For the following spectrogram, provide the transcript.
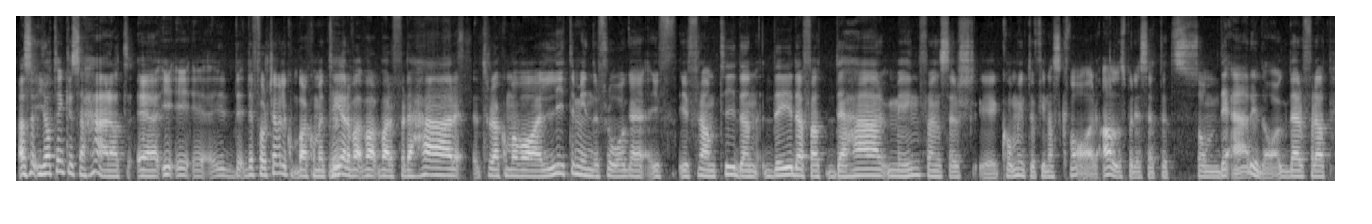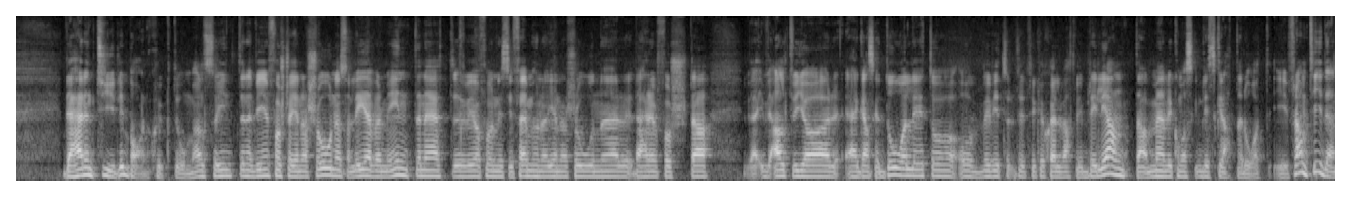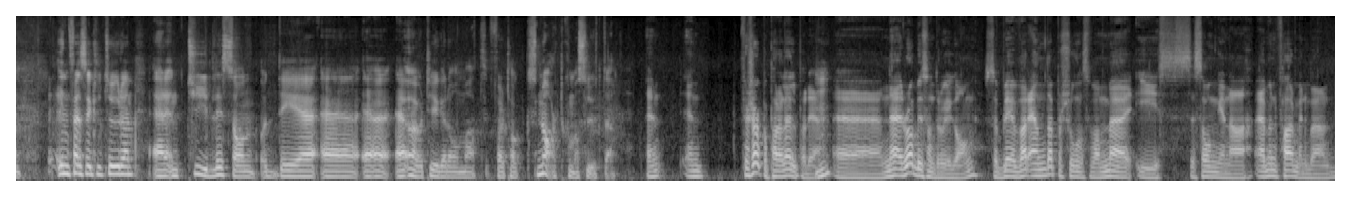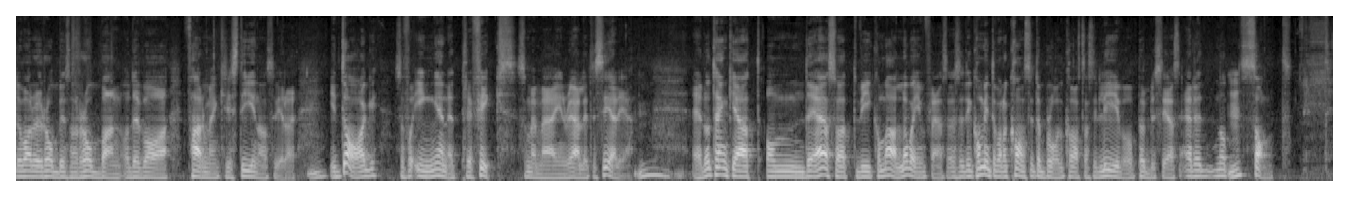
Alltså, jag tänker så här att eh, i, i, det, det första jag vill bara kommentera var, var, varför det här tror jag kommer vara en lite mindre fråga i, i framtiden. Det är ju därför att det här med influencers eh, kommer inte att finnas kvar alls på det sättet som det är idag. Därför att det här är en tydlig barnsjukdom. Alltså internet, vi är den första generationen som lever med internet. Vi har funnits i 500 generationer. Det här är den första. Allt vi gör är ganska dåligt och, och vi, vi tycker själva att vi är briljanta, men vi kommer att bli skrattade åt i framtiden. Influencerkulturen är en tydlig sån och det är, är, är övertygad om att företag snart kommer att sluta. En, en försök på parallell på det. Eh, när Robinson drog igång så blev varenda person som var med i säsongerna, även Farmen i början, då var det Robinson-Robban och det var Farmen Kristina och så vidare. Idag så får ingen ett prefix som är med i en realityserie. Eh, då tänker jag att om det är så att vi kommer alla vara influencers, så det kommer inte vara något konstigt att broadcasta sitt liv och publiceras. Är det något sånt?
